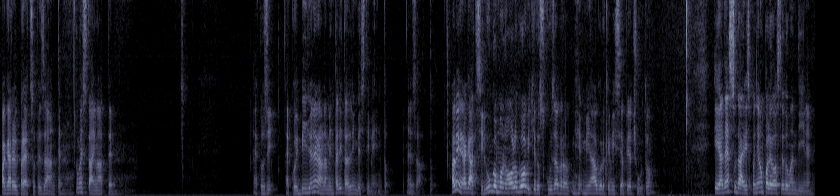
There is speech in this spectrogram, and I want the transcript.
Pagare il prezzo pesante. Come stai, Matte? È così. Ecco, i billionaire hanno la mentalità dell'investimento. Esatto. Va bene, ragazzi, lungo monologo, vi chiedo scusa, però mi auguro che vi sia piaciuto. E adesso dai, rispondiamo un po' alle vostre domandine.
